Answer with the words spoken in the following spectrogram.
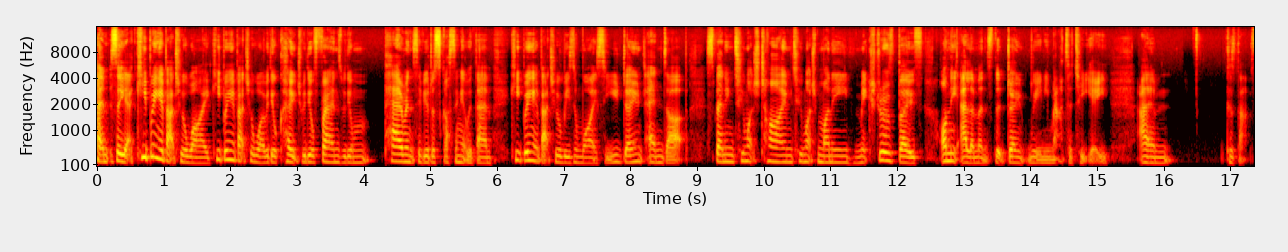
Um so yeah keep bringing it back to your why keep bringing it back to your why with your coach with your friends with your parents if you're discussing it with them. Keep bringing it back to your reason why so you don't end up spending too much time too much money mixture of both on the elements that don't really matter to you. Um because that's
